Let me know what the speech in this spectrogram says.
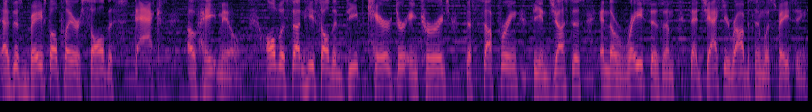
as this baseball player saw the stacks of hate mail. All of a sudden, he saw the deep character and courage, the suffering, the injustice, and the racism that Jackie Robinson was facing.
